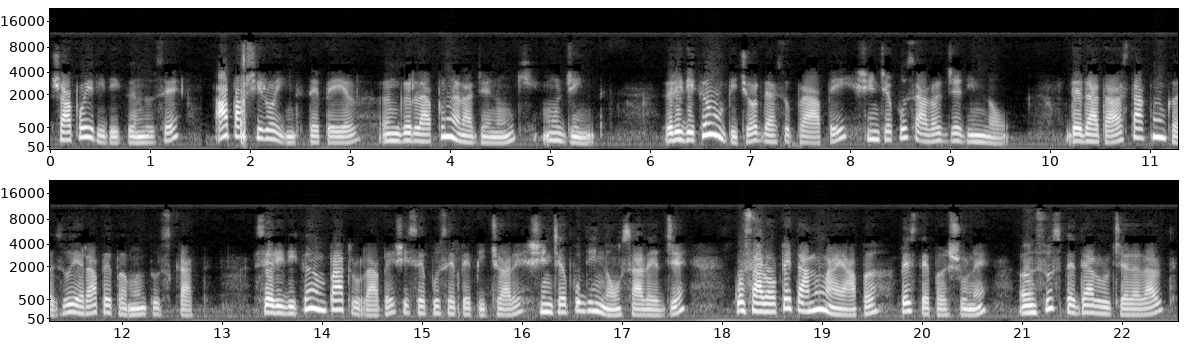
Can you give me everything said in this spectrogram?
și apoi ridicându-se, apa și roind de pe el, în gârla până la genunchi, mugind. Ridică un picior deasupra apei și începu să alerge din nou. De data asta, cum căzu, era pe pământ uscat. Se ridică în patru labe și se puse pe picioare și începu din nou să alerge, cu salopeta numai apă, peste pășune, în sus pe dealul celălalt,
